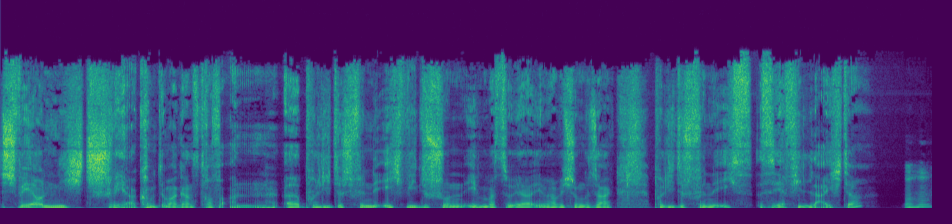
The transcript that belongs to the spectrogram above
schwer und nicht schwer, kommt immer ganz drauf an. Äh, politisch finde ich, wie du schon eben, was du ja eben habe ich schon gesagt, politisch finde ich es sehr viel leichter, Mhm.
